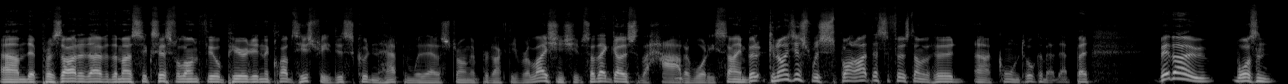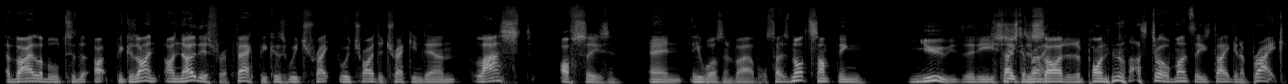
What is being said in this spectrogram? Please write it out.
Um, they've presided over the most successful on field period in the club's history. This couldn't happen without a strong and productive relationship. So that goes to the heart of what he's saying. But can I just respond? That's the first time I've heard uh, Corn talk about that. But Bevo wasn't available to the uh, because I I know this for a fact because we tra- we tried to track him down last off season and he wasn't available. So it's not something new that he's Takes just break. decided upon in the last 12 months that he's taken a break.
